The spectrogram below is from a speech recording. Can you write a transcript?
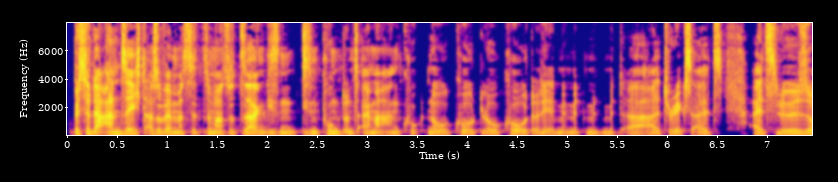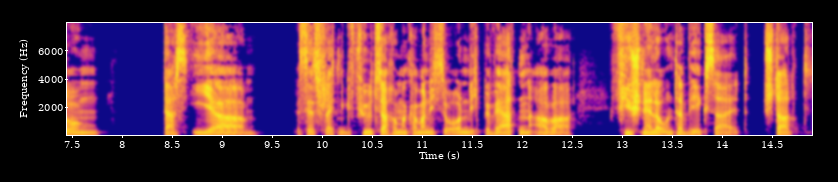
Bist du der Ansicht, also wenn man es jetzt nochmal sozusagen diesen, diesen Punkt uns einmal anguckt, No-Code, Low-Code und mit, mit, mit, mit äh, Alteryx als, als Lösung, dass ihr, ist jetzt vielleicht eine Gefühlssache, man kann man nicht so ordentlich bewerten, aber viel schneller unterwegs seid, statt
